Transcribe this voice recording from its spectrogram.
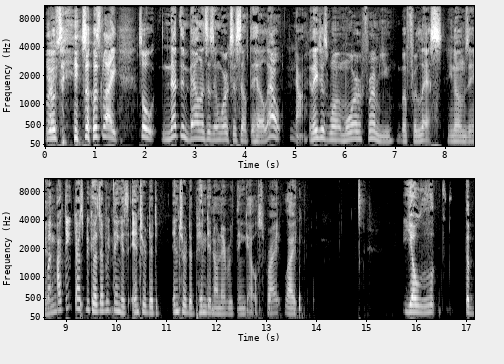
You know what I'm saying? So it's like, so nothing balances and works itself the hell out. no. And they just want more from you, but for less. You know what I'm saying? But I think that's because everything is interde- interdependent on everything else, right? Like, your the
